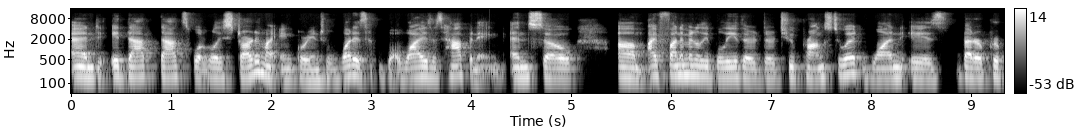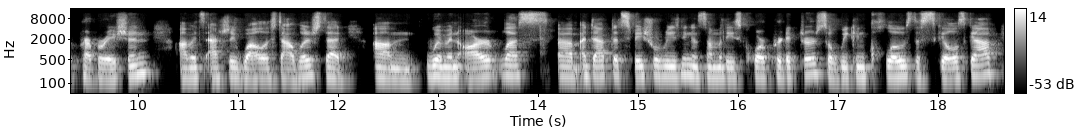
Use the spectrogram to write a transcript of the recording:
And it that that's what really started my inquiry into what is why is this happening? And so um, I fundamentally believe there, there are two prongs to it. One is better pre- preparation. Um, it's actually well established that um, women are less um, adept at spatial reasoning and some of these core predictors. So we can close the skills gap.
